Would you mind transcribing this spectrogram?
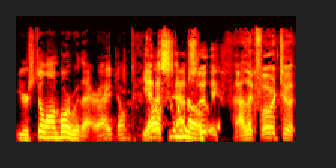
you're still on board with that, right? Don't yes, absolutely. I look forward to it.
